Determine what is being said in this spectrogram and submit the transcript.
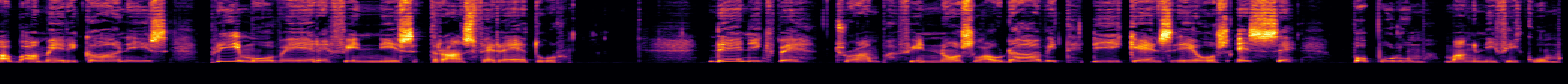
ab Americanis primo vere finnis transferetur. Denique Trump finnos laudavit dicens eos esse populum magnificum.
